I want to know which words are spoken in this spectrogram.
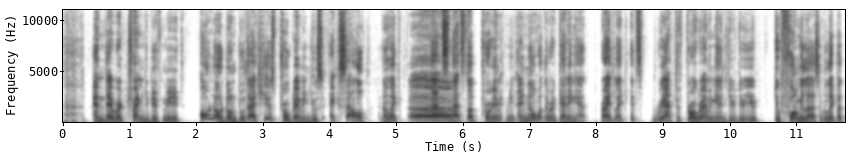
and they were trying to give me, oh no, don't do that. Here's programming. Use Excel. And I'm like, that's Ah. that's not programming. I mean, I know what they were getting at, right? Like it's reactive programming, and you you, you do formulas. And I'm like, but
